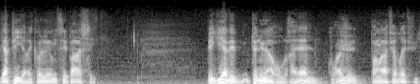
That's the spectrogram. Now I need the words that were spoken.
Il y a pire, et que l'on ne sait pas assez. Peggy avait tenu un rôle réel, courageux, pendant l'affaire Dreyfus.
